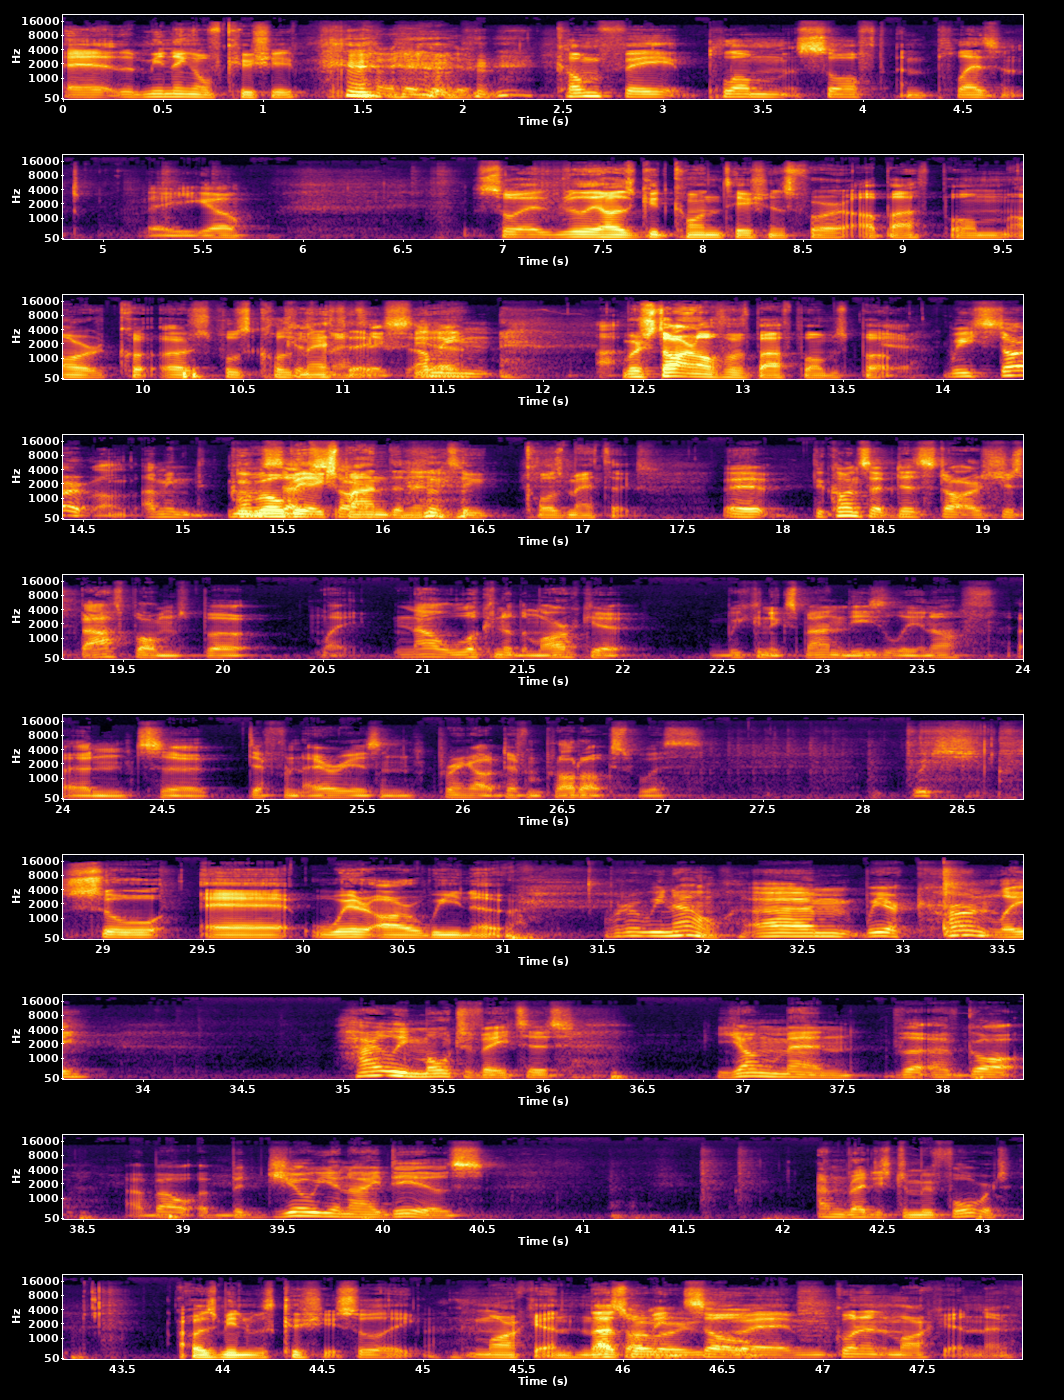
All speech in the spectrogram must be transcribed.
Uh, the meaning of Cushy: comfy, plum, soft, and pleasant. There you go. So it really has good connotations for a bath bomb, or, co- or I suppose cosmetics. I yeah. mean, we're starting off with bath bombs, but yeah. we started. I mean, we will be concept start- expanding into cosmetics. Uh, the concept did start as just bath bombs, but like now looking at the market, we can expand easily enough into different areas and bring out different products with. Which So, uh, where are we now? where are we now? Um, we are currently highly motivated young men that have got about a bajillion ideas and ready to move forward. I was meaning with Cushy, so like marketing. That's, That's what I mean, we're so- um, going into marketing now.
